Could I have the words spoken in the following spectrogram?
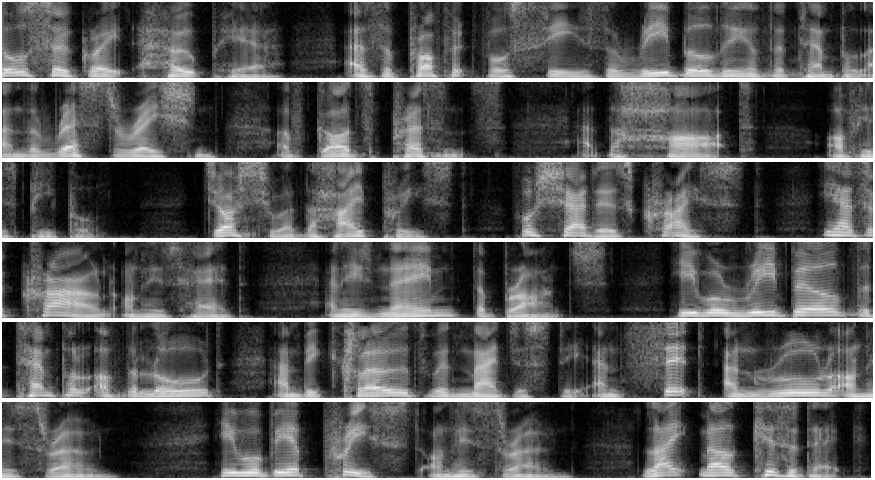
also great hope here as the prophet foresees the rebuilding of the temple and the restoration of God's presence at the heart of his people. Joshua, the high priest, foreshadows Christ. He has a crown on his head, and he's named the branch. He will rebuild the temple of the Lord and be clothed with majesty and sit and rule on his throne. He will be a priest on his throne. Like Melchizedek,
